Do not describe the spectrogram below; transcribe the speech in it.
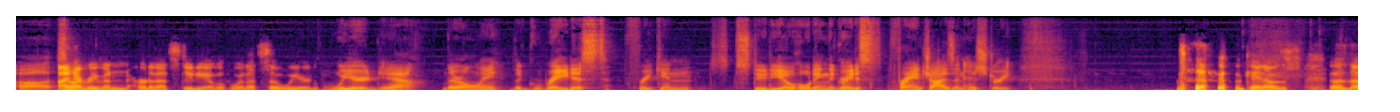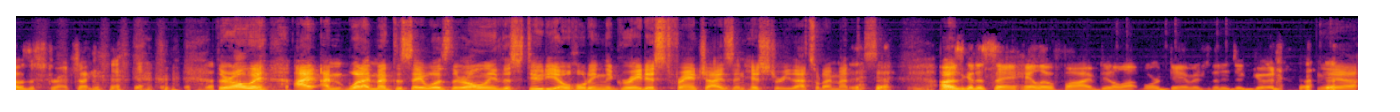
Uh, I so- never even heard of that studio before. That's so weird. Weird, yeah. They're only the greatest freaking studio holding the greatest franchise in history. okay, that was that was that was a stretch. I- They're only I I'm what I meant to say was they're only the studio holding the greatest franchise in history. That's what I meant to say. I was gonna say Halo Five did a lot more damage than it did good. yeah,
